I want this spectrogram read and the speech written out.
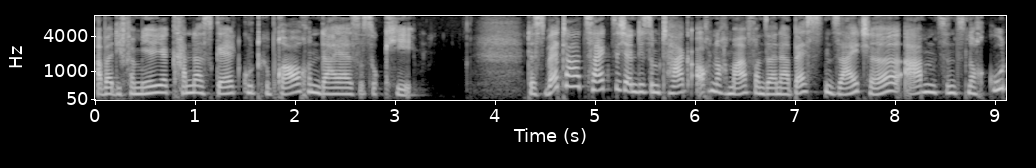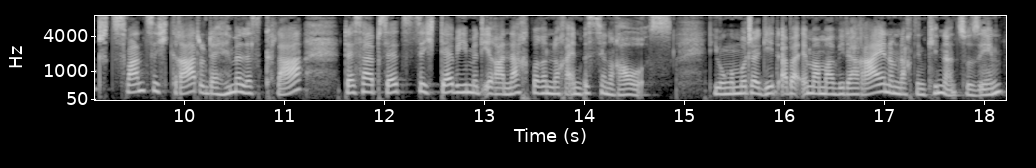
aber die Familie kann das Geld gut gebrauchen, daher ist es okay. Das Wetter zeigt sich an diesem Tag auch nochmal von seiner besten Seite. Abends sind es noch gut 20 Grad und der Himmel ist klar. Deshalb setzt sich Debbie mit ihrer Nachbarin noch ein bisschen raus. Die junge Mutter geht aber immer mal wieder rein, um nach den Kindern zu sehen.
